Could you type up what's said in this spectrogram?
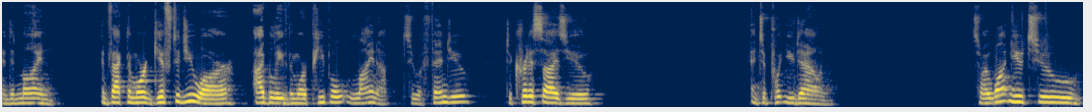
and in mine. In fact, the more gifted you are, I believe the more people line up to offend you, to criticize you, and to put you down. So I want you to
